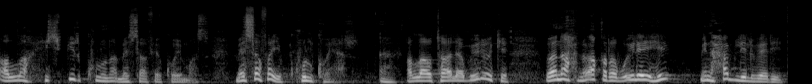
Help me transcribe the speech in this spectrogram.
Allah hiçbir kuluna mesafe koymaz. Mesafeyi kul koyar. Evet. Allahu Teala buyuruyor ki ve nahnu akrabu ileyhi min hablil verid.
